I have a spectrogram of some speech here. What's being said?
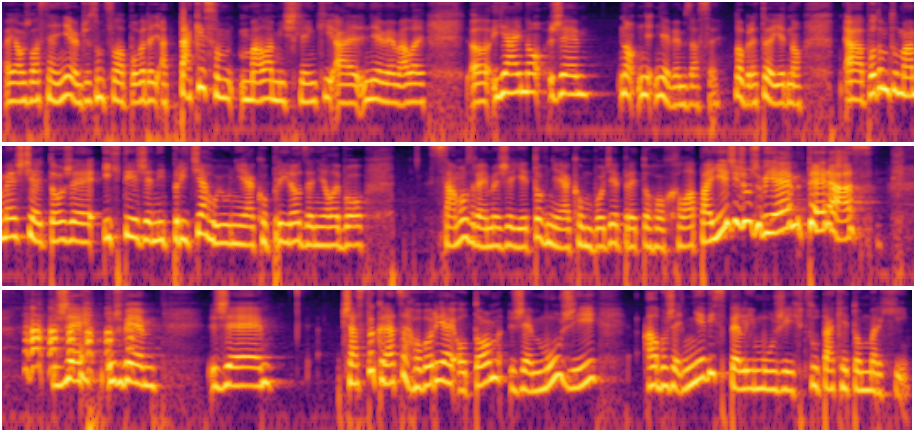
A ja už vlastne neviem, čo som chcela povedať. A také som mala myšlienky a neviem, ale uh, ja no, že No, ne, neviem zase. Dobre, to je jedno. A potom tu máme ešte aj to, že ich tie ženy priťahujú nejako prirodzene, lebo samozrejme, že je to v nejakom bode pre toho chlapa. Ježiš, už viem teraz! že, už viem, že Častokrát sa hovorí aj o tom, že muži, alebo že nevyspelí muži chcú takéto mrchy.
